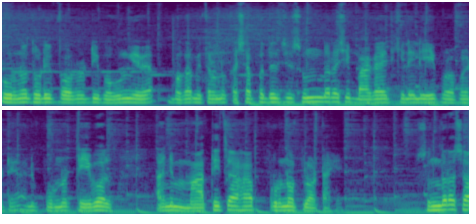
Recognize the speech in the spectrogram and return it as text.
पूर्ण थोडी प्रॉपर्टी बघून घेऊया. बघा मित्रांनो कशा पद्धतीची सुंदर अशी बागायत केलेली ही प्रॉपर्टी आहे आणि पूर्ण टेबल आणि मातीचा हा पूर्ण प्लॉट आहे. सुंदर असा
